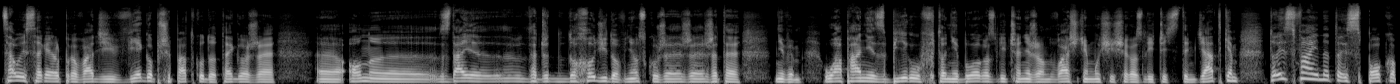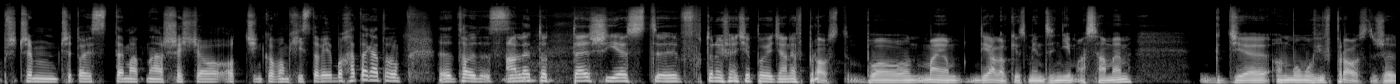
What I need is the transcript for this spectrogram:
cały serial prowadzi w jego przypadku do tego, że e, on e, zdaje, znaczy dochodzi do wniosku, że, że, że te, nie wiem, łapanie zbirów to nie było rozliczenie, że on właśnie musi się rozliczyć z tym dziadkiem. To jest fajne, to jest spoko, przy czym czy to jest temat na sześcioodcinkową historię bohatera, to, to... Ale to też jest y, w którymś momencie powiedziane wprost, bo mają dialog jest między nim a samym, gdzie on mu mówi wprost, że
